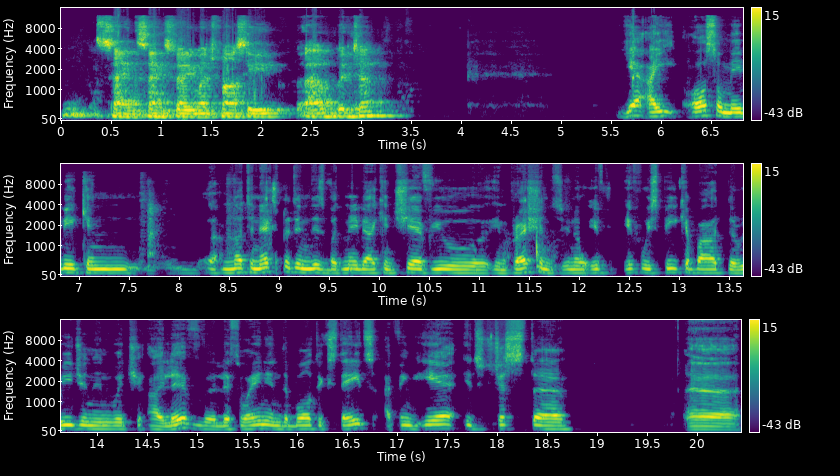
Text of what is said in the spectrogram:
Thanks, thanks very much, Marci. Uh, Victor? Yeah, I also maybe can I'm not an expert in this, but maybe I can share a few impressions. You know, if if we speak about the region in which I live, uh, Lithuania and the Baltic states, I think here it's just uh, uh,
